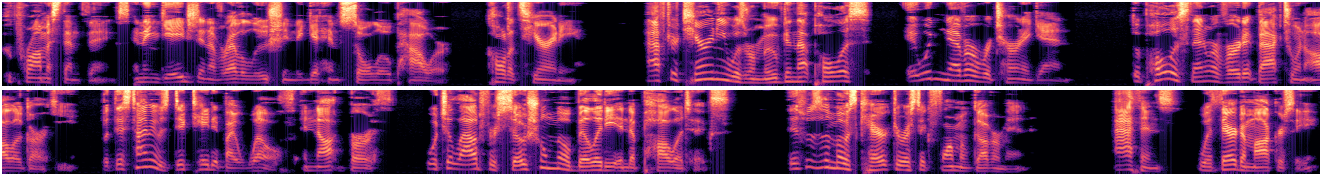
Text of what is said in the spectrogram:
who promised them things and engaged in a revolution to get him solo power called a tyranny. After tyranny was removed in that polis, it would never return again. The polis then reverted back to an oligarchy, but this time it was dictated by wealth and not birth, which allowed for social mobility into politics. This was the most characteristic form of government. Athens, with their democracy,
